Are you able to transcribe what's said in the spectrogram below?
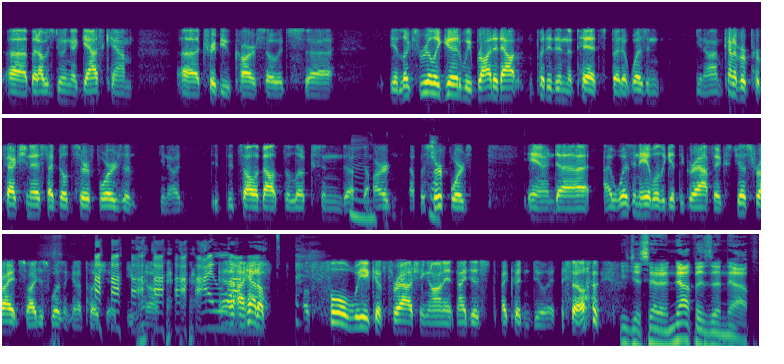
Uh, but I was doing a gas cam uh, tribute car, so it's uh, it looks really good. We brought it out and put it in the pits, but it wasn't. You know, I'm kind of a perfectionist. I build surfboards, and you know, it, it's all about the looks and uh, the art of the Yeah. surfboards. And uh, I wasn't able to get the graphics just right, so I just wasn't going to push it. Even though I love I had it. a, a full week of thrashing on it, and I just I couldn't do it. So You just said enough is enough.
